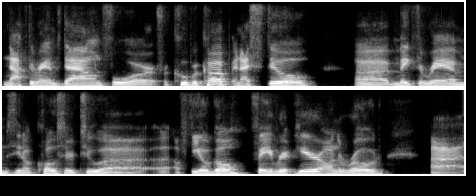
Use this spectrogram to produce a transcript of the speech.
knocked the Rams down for for Cooper Kupp, and I still uh, make the Rams, you know, closer to a, a field goal favorite here on the road. Uh,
